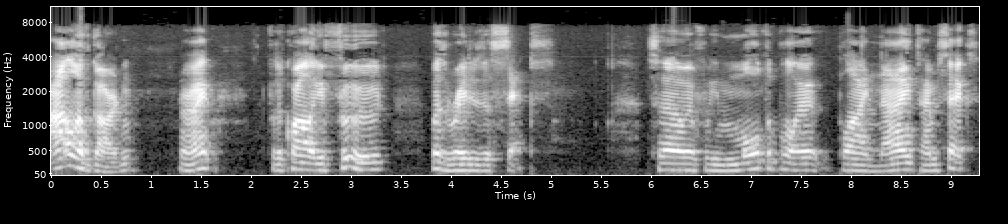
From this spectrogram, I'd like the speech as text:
Olive Garden, right, for the quality of food was rated a 6. So if we multiply 9 times 6,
